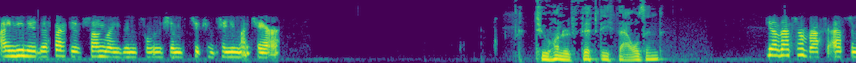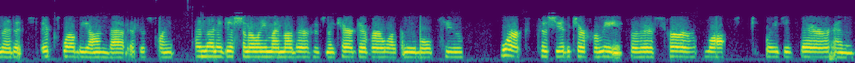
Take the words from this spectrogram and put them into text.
I needed effective fundraising solutions to continue my care. Two hundred fifty thousand. Yeah, that's a rough estimate. It's it's well beyond that at this point. And then additionally, my mother, who's my caregiver, wasn't able to work because she had to care for me. So there's her lost wages there and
